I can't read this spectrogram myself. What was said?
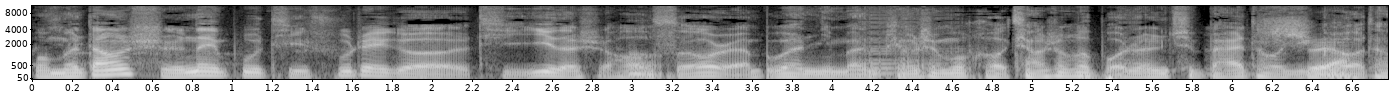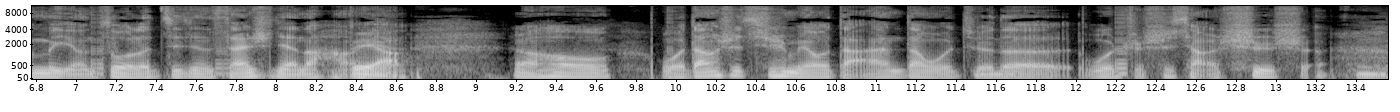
我们当时内部提出这个提议的时候，嗯所有人问你们凭什么和强生和博润去 battle 一个他们已经做了接近三十年的行业？对呀然后我当时其实没有答案，但我觉得我只是想试试。嗯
